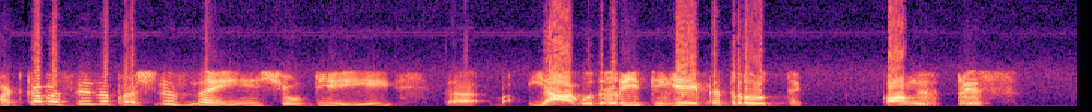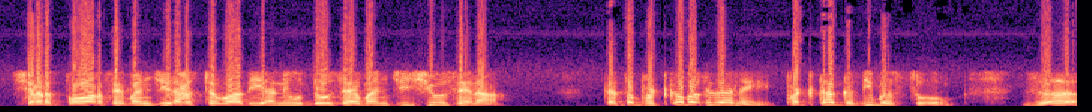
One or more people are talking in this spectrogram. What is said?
फटका बसण्याचा प्रश्नच नाही. शेवटी या अगोदरही तिघे एकत्र होते. काँग्रेस शरद पवार साहेबांची राष्ट्रवादी आणि उद्धव साहेबांची शिवसेना. त्याचा फटका बसला नाही. फटका कधी बसतो? जर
